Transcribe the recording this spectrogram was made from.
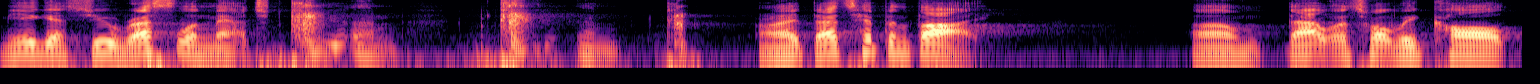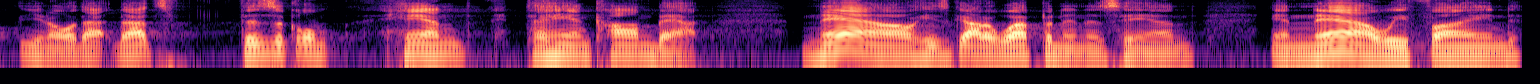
me against you wrestling match. and, and, all right, that's hip and thigh. Um, that was what we call, you know, that, that's physical hand to hand combat. Now he's got a weapon in his hand, and now we find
